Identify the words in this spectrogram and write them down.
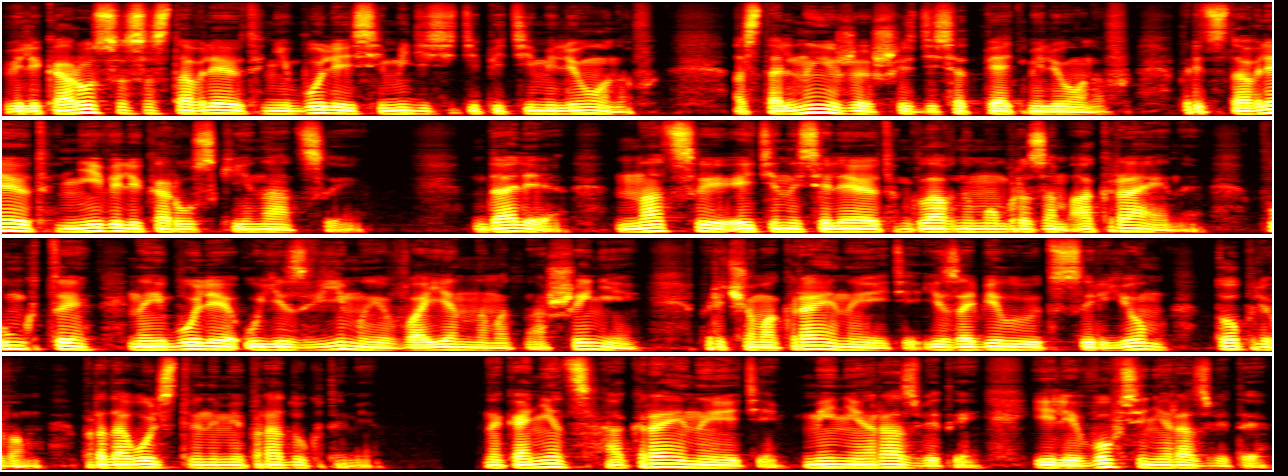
Великороссы составляют не более 75 миллионов. Остальные же 65 миллионов представляют невеликорусские нации. Далее, нации эти населяют главным образом окраины, пункты наиболее уязвимые в военном отношении, причём окраины эти изобилуют сырьём, топливом, продовольственными продуктами. Наконец, окраины эти менее развиты или вовсе не развиты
